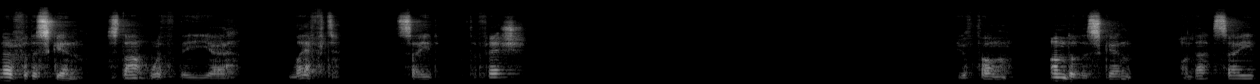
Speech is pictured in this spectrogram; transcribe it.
Now for the skin. Start with the uh, left side of the fish. Put your thumb under the skin on that side.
